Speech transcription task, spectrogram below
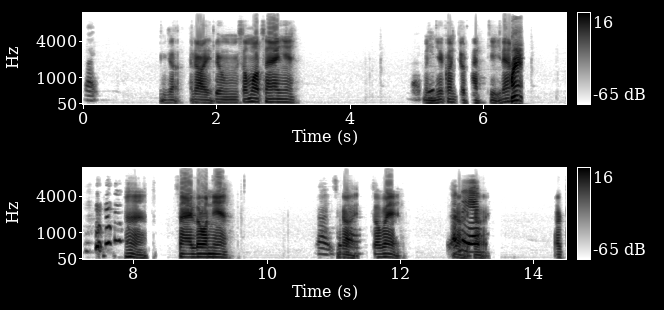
Rồi Rồi, rồi đường số 1 sai nha. rồi Mình tiếp như con chuột bạch chị đó. À, sai luôn nha. rồi số Rồi, ba số 3. cửa anh Rồi, đi em rồi. Ok.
